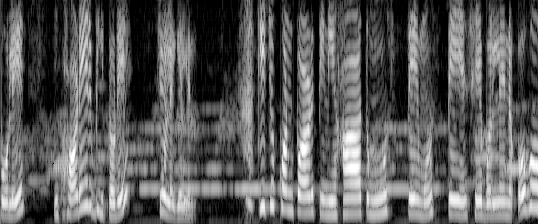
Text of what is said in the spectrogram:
বলে ঘরের ভিতরে চলে গেলেন। কিছুক্ষণ পর তিনি হাত মুছতে মুছতে এসে বললেন, ওহো,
